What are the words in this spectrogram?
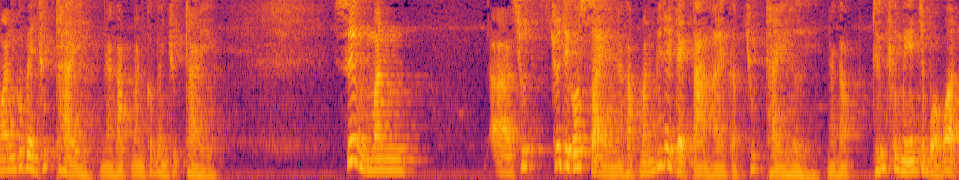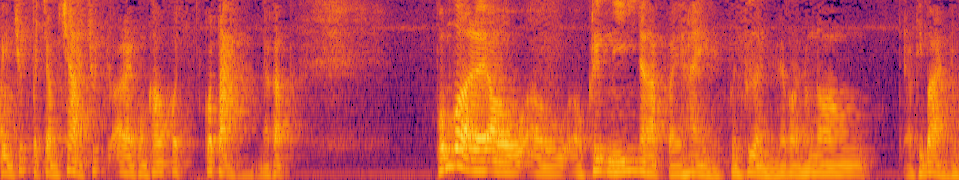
มันก็เป็นชุดไทยนะครับ มันก็เป็นชุดไทย ซึ่งมันชุดชุดที่เขาใส่นะครับ มันไม่ได้แตกต่างอะไรกับชุดไทยเลยนะครับ ถึงเขมรจะบอกว่าเป็นชุดประจำชาติชุดอะไรของเขาก็ก็ตามนะครับ ผมก็เลยเอาเอาเอาคลิปนี้นะครับไปให้เพื่อนๆ แล้วก็น้องๆที่บ้านดู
